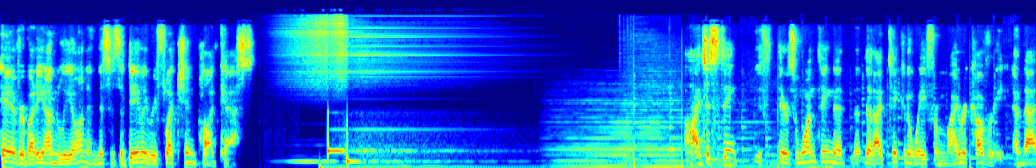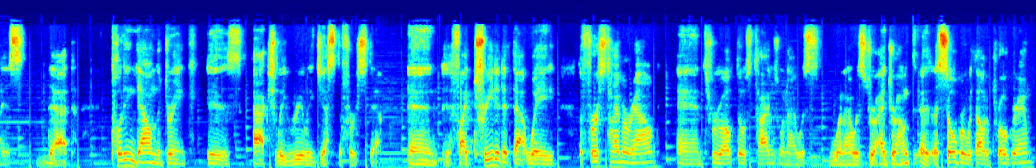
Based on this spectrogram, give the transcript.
Hey, everybody, I'm Leon, and this is the Daily Reflection Podcast. I just think if there's one thing that, that I've taken away from my recovery, and that is that putting down the drink is actually really just the first step. And if I treated it that way the first time around and throughout those times when I was when I was dry drunk, uh, sober without a program,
